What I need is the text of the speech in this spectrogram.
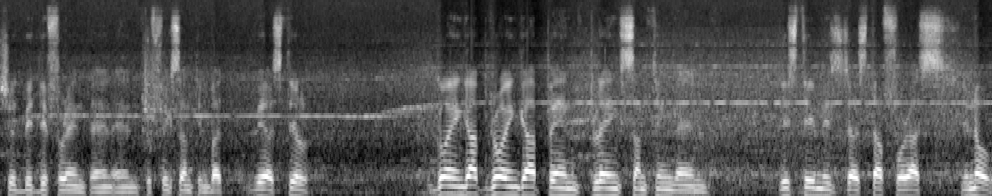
should be different and, and to fix something. But we are still going up, growing up, and playing something. And this team is just tough for us. You know,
